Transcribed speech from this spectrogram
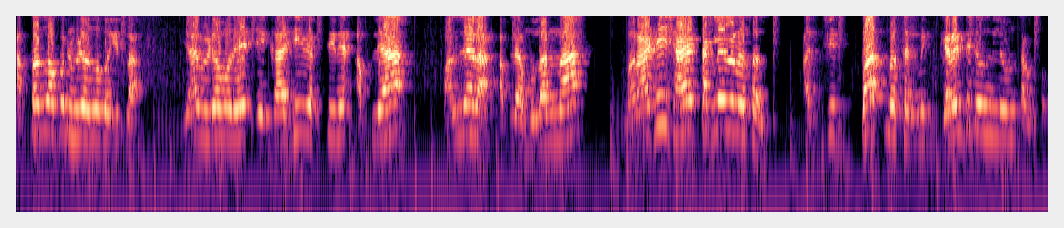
आता जो आपण व्हिडिओ जो बघितला या व्हिडिओमध्ये एकाही व्यक्तीने आपल्या पाल्याला आपल्या मुलांना मराठी शाळेत टाकलेलं नसेल अजिबात नसेल मी गॅरंटी देऊन लिहून सांगतो.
